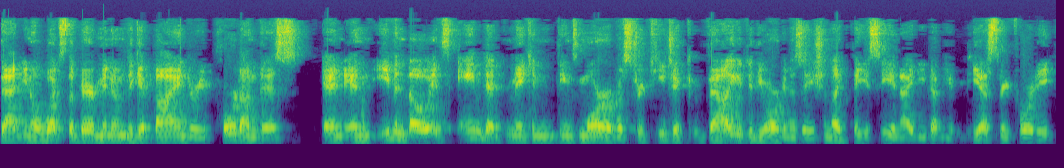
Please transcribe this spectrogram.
that, you know, what's the bare minimum to get by and to report on this? And, and even though it's aimed at making things more of a strategic value to the organization, like that you see in IDW PS 340,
